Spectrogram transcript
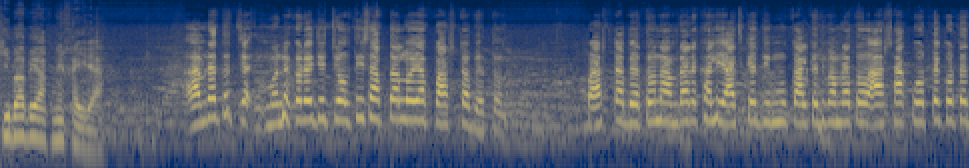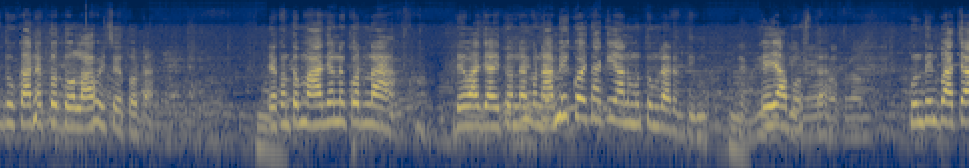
কীভাবে আপনি খাইরা? আমরা তো মনে করে যে চলতি সপ্তাহ লইয়া পাঁচটা বেতন। পাঁচটা বেতন আমরা খালি আজকে দিমু কালকে দিব আমরা তো আশা করতে করতে দোকানে তো দোলা হয়েছে তোটা এখন তো মা যেন কর না দেওয়া যাইতো না। এখন আমি কই থাকি আনমু তোমরা দিমু। এই অবস্থা। কোন দিন বাচ্চা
